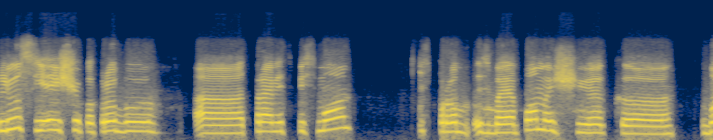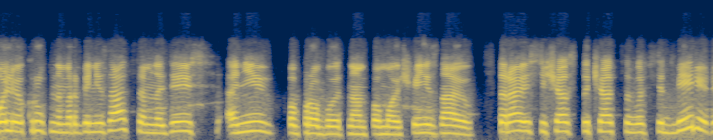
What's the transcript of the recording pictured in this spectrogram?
Плюс я еще попробую э, отправить письмо с просьбой о помощи к более крупным организациям. Надеюсь, они попробуют нам помочь. Я не знаю, стараюсь сейчас стучаться во все двери,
